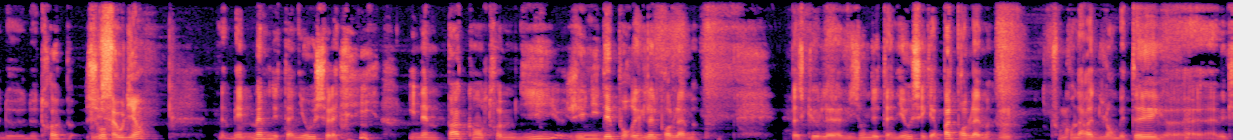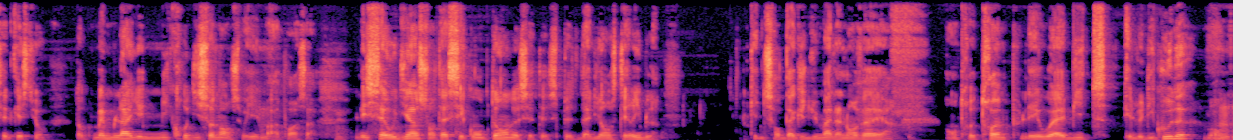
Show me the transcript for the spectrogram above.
de, de Trump. Les Saoudiens? Mais même Netanyahou, cela dit, il n'aime pas quand Trump dit j'ai une idée pour régler le problème. Parce que la vision de Netanyahou, c'est qu'il n'y a pas de problème. Il faut qu'on arrête de l'embêter euh, avec cette question. Donc même là, il y a une micro-dissonance, vous voyez, Mm. par rapport à ça. Les Saoudiens sont assez contents de cette espèce d'alliance terrible, qui est une sorte d'axe du mal à l'envers, entre Trump, les Wahhabites et le Likoud. Bon. Mm.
